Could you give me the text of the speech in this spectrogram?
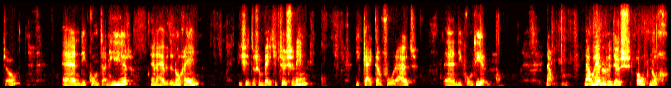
Zo. En die komt dan hier. En dan hebben we er nog één. Die zit er zo'n beetje tussenin. Die kijkt dan vooruit. En die komt hier. Nou, nou hebben we dus ook nog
